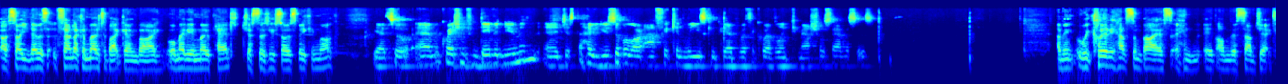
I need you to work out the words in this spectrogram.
Oh, sorry, there was sound like a motorbike going by, or maybe a moped, just as you started speaking, Mark. Yeah, so um, a question from David Newman, uh, just how usable are African LIIs compared with equivalent commercial services? I mean, we clearly have some bias in, in, on this subject.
